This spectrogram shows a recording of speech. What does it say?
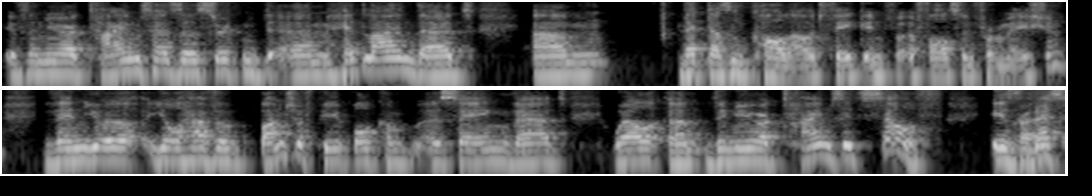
If the new york times has a certain um, headline that um, that doesn't call out fake info, uh, false information, then you'll you'll have a bunch of people com- uh, saying that well, um, the New York Times itself is right. less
